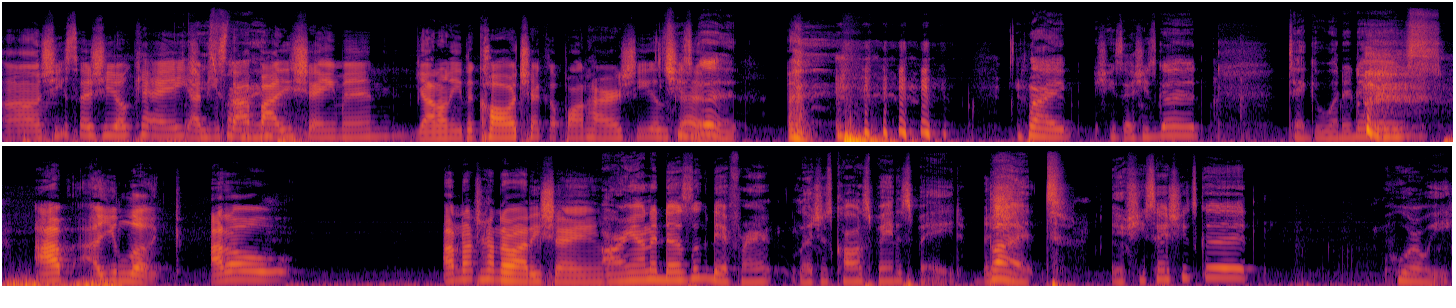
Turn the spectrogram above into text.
Uh, she says she okay. I need She's to stop body shaming. Y'all don't need to call or check up on her. She is she's good. good. like she said, she's good. Take it what it is. I, I you look. I don't. I'm not trying to body shame. Ariana does look different. Let's just call a spade a spade. But if she says she's good, who are we?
